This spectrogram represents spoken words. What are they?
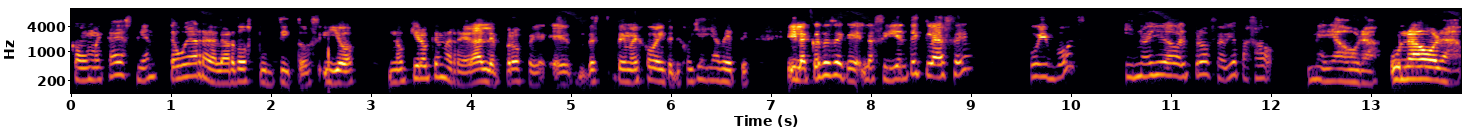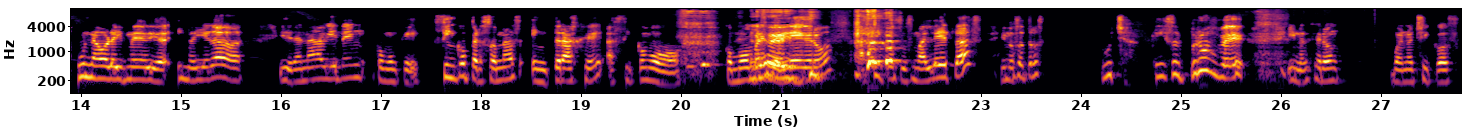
como me caes bien, te voy a regalar dos puntitos. Y yo, no quiero que me regale, profe, eh, de- te me dijo 20, dijo, ya, ya, vete. Y la cosa es de que la siguiente clase fuimos y no ha llegado el profe, había pasado media hora, una hora, una hora y media y no llegaba. Y de la nada vienen como que cinco personas en traje, así como, como hombres de negro, así con sus maletas, y nosotros, pucha, ¿qué hizo el profe? Y nos dijeron, bueno chicos,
